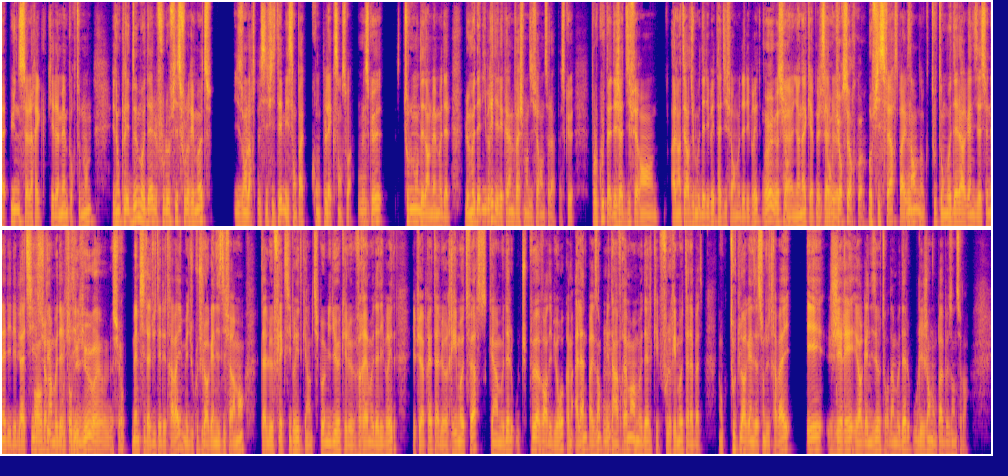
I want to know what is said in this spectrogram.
as, une seule règle qui est la même pour tout le monde. Et donc, les deux modèles, full office, full remote, ils ont leur spécificité, mais ils sont pas complexes en soi. Mm. Parce que tout le monde est dans le même modèle. Le modèle hybride, il est quand même vachement différent de cela. Parce que, pour le coup, tu as déjà différents à l'intérieur du modèle hybride, tu as différents modèles hybrides. Oui, bien sûr. Euh, Il y en a qui appellent ça le curseurs, quoi. Office First, par Mm. exemple. Donc, tout ton modèle organisationnel, il est bâti sur un modèle autour physique, du lieu, ouais, bien sûr. même si tu as du télétravail, mais du coup, tu l'organises différemment. Tu as le Flex hybride qui est un petit peu au milieu, qui est le vrai modèle hybride. Et puis après, tu as le Remote First, qui est un modèle où tu peux avoir des bureaux, comme Alan, par exemple, mais Mhm. tu as vraiment un modèle qui est full remote à la base. Donc, toute l'organisation du travail est gérée et organisée autour d'un modèle où les gens n'ont pas besoin de se voir.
